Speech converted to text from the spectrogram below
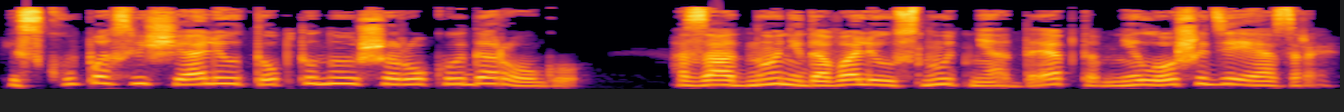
и скупо освещали утоптанную широкую дорогу, а заодно не давали уснуть ни адептам, ни лошади Эзры.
